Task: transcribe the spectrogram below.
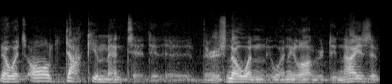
No, it's all documented. Uh, there is no one who any longer denies it.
